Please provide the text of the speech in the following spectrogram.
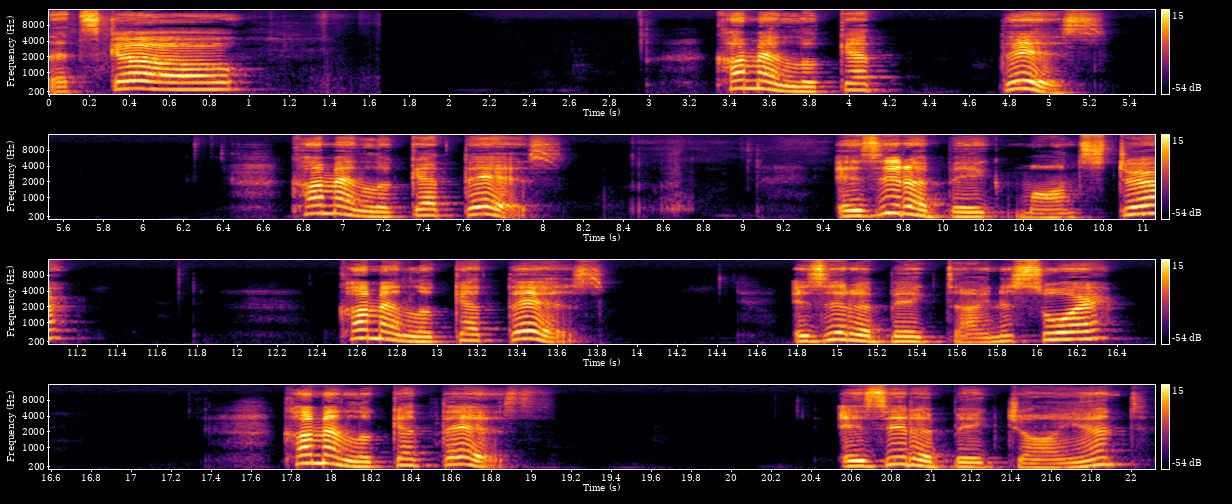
Let's go. Come and look at this. Come and look at this. Is it a big monster? Come and look at this. Is it a big dinosaur? Come and look at this. Is it a big giant?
